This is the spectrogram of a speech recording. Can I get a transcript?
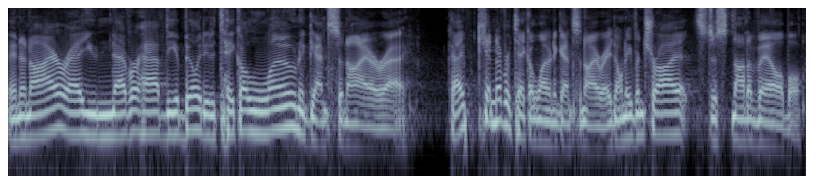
in an IRA, you never have the ability to take a loan against an IRA. Okay, can never take a loan against an IRA. Don't even try it. It's just not available.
